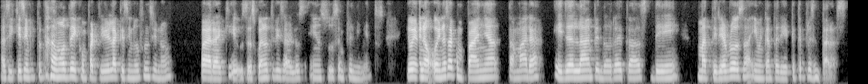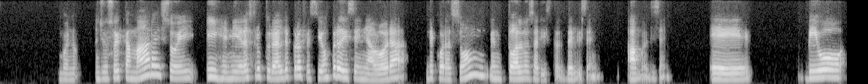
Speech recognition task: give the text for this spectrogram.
así que siempre tratamos de compartir la que sí nos funcionó para que ustedes puedan utilizarlos en sus emprendimientos. Y bueno, hoy nos acompaña Tamara, ella es la emprendedora detrás de Materia Rosa y me encantaría que te presentaras. Bueno, yo soy Tamara y soy ingeniera estructural de profesión, pero diseñadora de corazón en todas las aristas del diseño. Amo el diseño. Eh, vivo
